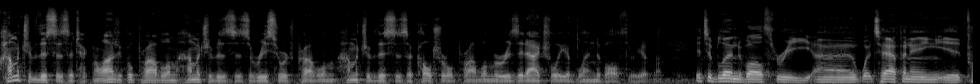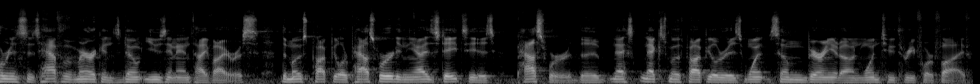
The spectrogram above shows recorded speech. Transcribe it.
how much of this is a technological problem how much of this is a research problem how much of this is a cultural problem or is it actually a blend of all three of them it's a blend of all three. Uh, what's happening is for instance half of americans don't use an antivirus. The most popular password in the united states is password. The next next most popular is one, some variant on one two three four five.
